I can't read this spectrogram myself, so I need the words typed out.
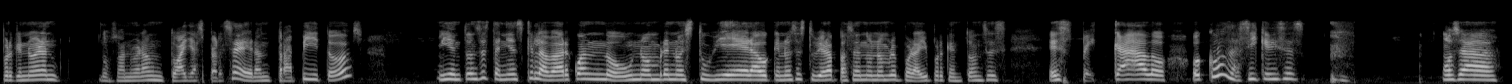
porque no eran, o sea, no eran toallas per se, eran trapitos. Y entonces tenías que lavar cuando un hombre no estuviera o que no se estuviera pasando un hombre por ahí porque entonces es pecado o cosas así que dices, o sea,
